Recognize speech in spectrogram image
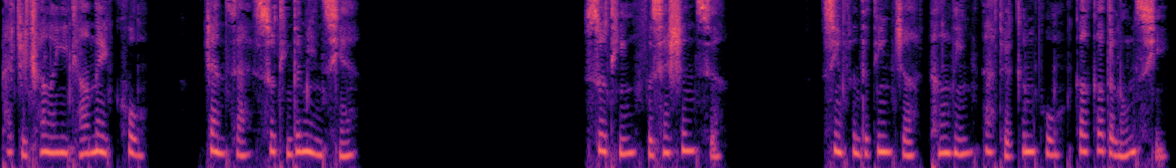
他只穿了一条内裤，站在苏婷的面前。苏婷俯下身子，兴奋的盯着藤林大腿根部高高的隆起。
